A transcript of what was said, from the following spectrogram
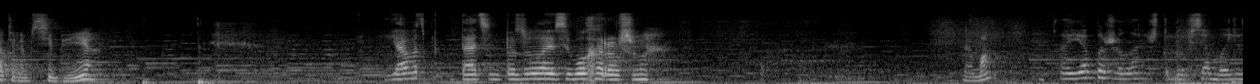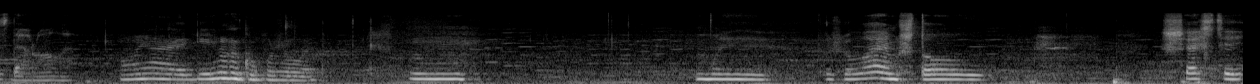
воспитателям, себе? Я воспитатель, пожелаю всего хорошего. Эмма? А я пожелаю, чтобы все были здоровы. А я, я не могу пожелать. Мы пожелаем, что счастья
